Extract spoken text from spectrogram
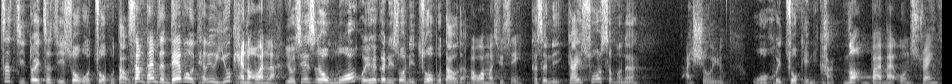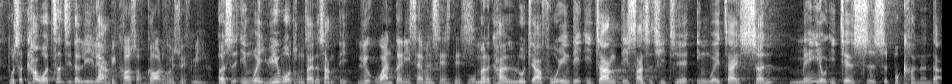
自己对自己说我做不到的， Sometimes the devil will tell you, you cannot one. lah. 有些时候魔鬼会跟你说你做不到的， But what must you say? 可是你该说什么呢？ I show you. 我会做给你看， Not by my own strength, 不是靠我自己的力 but 量， because of God who is with me. 而是因为与我同在的上帝。 Luke 137 says this. 我们看路加福音第一章第三十七节，因为在神没有一件事是不可能的。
